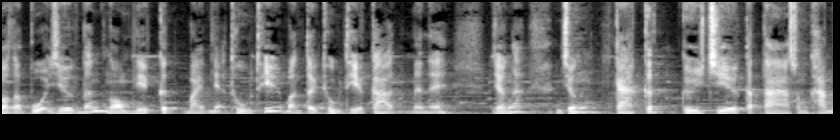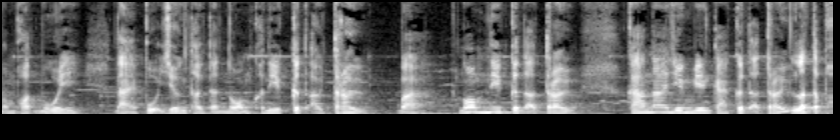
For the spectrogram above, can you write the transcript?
តោះតែពួកយើងហ្នឹងនាំគ្នាគិតបែបអ្នកធូរធារបានទៅធូរធារកើតមែនទេ អញ្ចឹងអញ្ចឹងការគិតគឺជាកត្តាសំខាន់បំផុតមួយ ដែលពួកយើងត្រូវតែនាំគ្នាគិតឲ្យត្រូវ បាទនាំគ្នាគិតឲ្យត្រូវកាលណាយើងមានការគិតឲ្យត្រូវលទ្ធផ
